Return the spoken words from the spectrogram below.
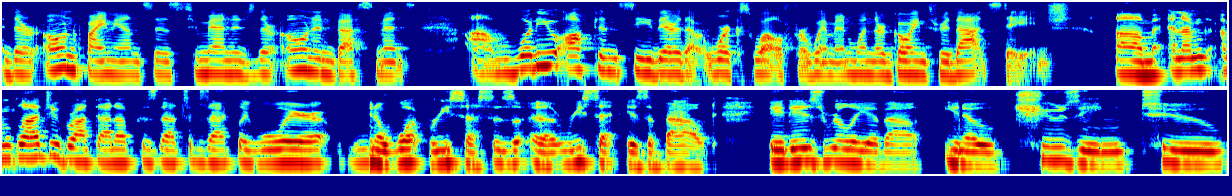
their own finances, to manage their own investments. Um, what do you often see there that works well for women when they're going through that stage? Um, and I'm I'm glad you brought that up because that's exactly where you know what recess is uh, reset is about. It is really about you know choosing to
